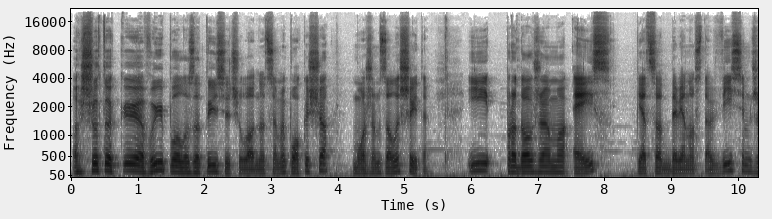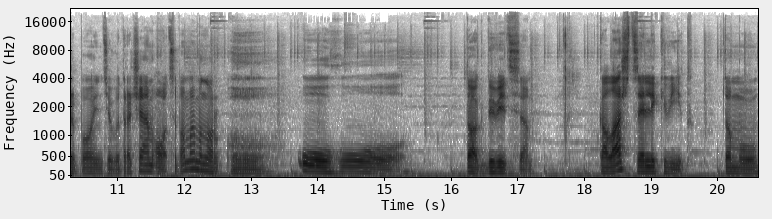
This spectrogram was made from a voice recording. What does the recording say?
А що таке? Випало за 1000. Ладно, це ми поки що можемо залишити. І продовжуємо Ace. 598 джипоінтів витрачаємо. О, це, по-моєму, норм. О, ого. Так, дивіться. Калаш це ліквід. Тому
